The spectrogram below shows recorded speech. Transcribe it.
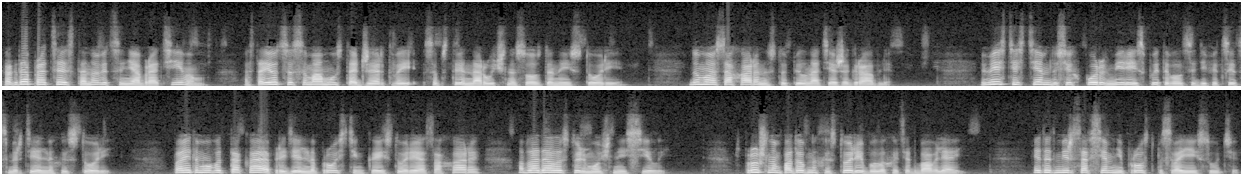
Когда процесс становится необратимым, остается самому стать жертвой собственноручно созданной истории. Думаю, Сахара наступил на те же грабли. Вместе с тем до сих пор в мире испытывался дефицит смертельных историй. Поэтому вот такая предельно простенькая история о Сахаре обладала столь мощной силой. В прошлом подобных историй было хоть отбавляй. Этот мир совсем не прост по своей сути,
